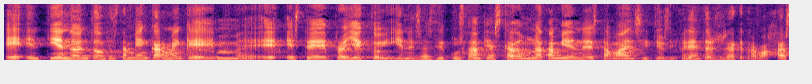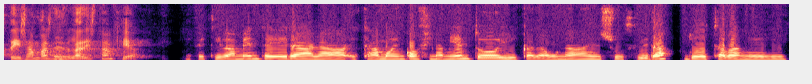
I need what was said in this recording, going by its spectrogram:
Eh, entiendo entonces también, Carmen, que mm, eh, este proyecto y en esas circunstancias cada una también estaba en sitios diferentes, o sea que trabajasteis ambas desde la distancia. Efectivamente, era la, estábamos en confinamiento y cada una en su ciudad. Yo estaba en el,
